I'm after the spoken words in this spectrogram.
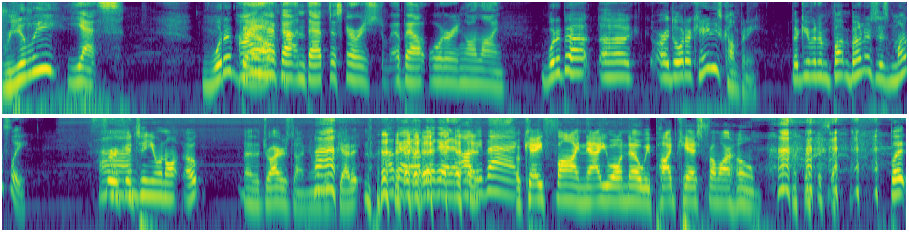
Really? Yes. What about I have gotten that discouraged about ordering online. What about uh, our daughter Katie's company? They're giving them bonuses monthly for Um, continuing on. Oh, no, the dryer's done. You want to get it? Okay, I'll go get it. I'll be back. okay, fine. Now you all know we podcast from our home. but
